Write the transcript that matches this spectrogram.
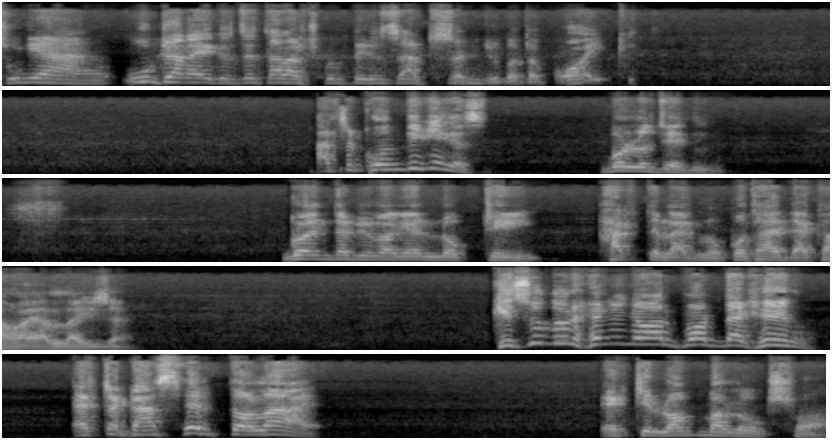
শুনিয়া উঠ হারায় গেছে, তালাশ করতে গেছে আশ্চর্য কথা কয় কি? আচ্ছা কোন দিকে গেছে? বলল যেদিন। গোয়েন্দা বিভাগের লোকটি হাঁটতে লাগল, কোথায় দেখা হয়, আল্লাহ যায় কিছু দূর হেঁটে যাওয়ার পর দেখেন একটা গাছের তলায় একটি লম্বা লোক শোয়া।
